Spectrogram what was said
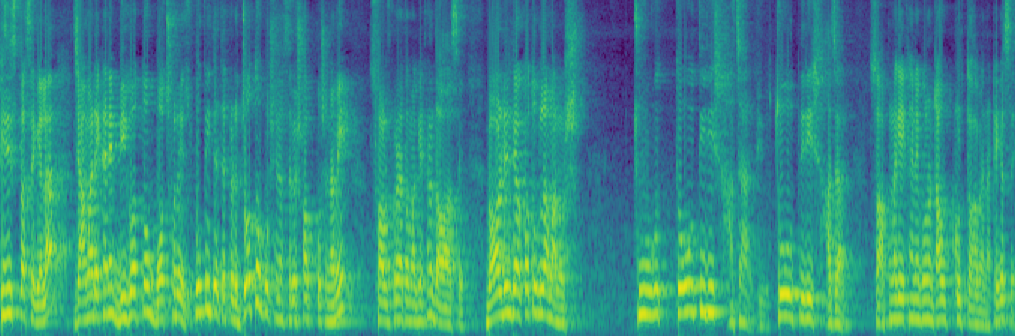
ফিজিক্স ক্লাসে গেলা, যে আমার এখানে বিগত বছরের প্রতিটা চ্যাপ্টারে যত কোশ্চেন আসবে সব কোশ্চেন আমি সলভ করে তোমাকে এখানে দেওয়া আছে। বা অলরেডি দেখো কতগুলো মানুষ? চৌত্রিশ হাজার ভিউ চৌত্রিশ হাজার। সো আপনাকে এখানে কোনো ডাউট করতে হবে না, ঠিক আছে?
